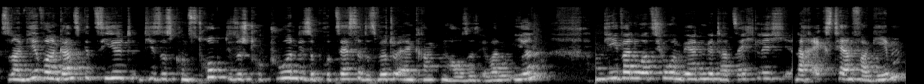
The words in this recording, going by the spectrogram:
sondern wir wollen ganz gezielt dieses Konstrukt, diese Strukturen, diese Prozesse des virtuellen Krankenhauses evaluieren. Die Evaluation werden wir tatsächlich nach extern vergeben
